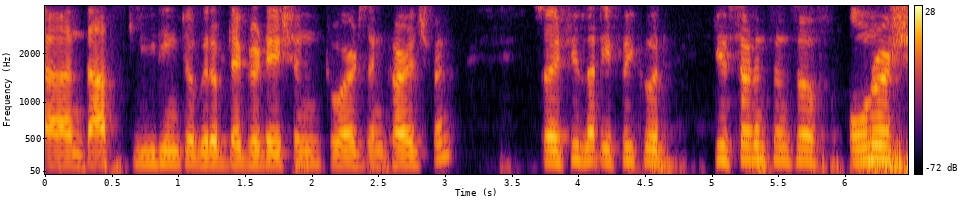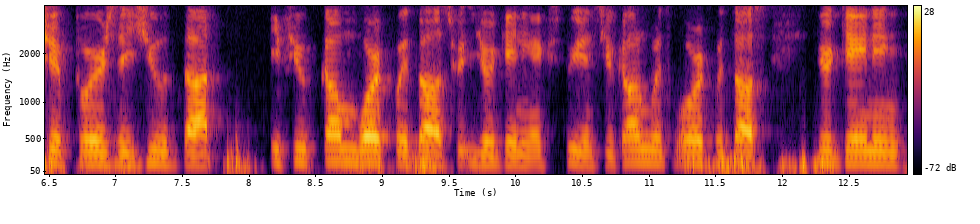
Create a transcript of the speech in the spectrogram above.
and that's leading to a bit of degradation towards encouragement. So I feel that if we could give certain sense of ownership towards the youth, that if you come work with us, you're gaining experience. You come with work with us, you're gaining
